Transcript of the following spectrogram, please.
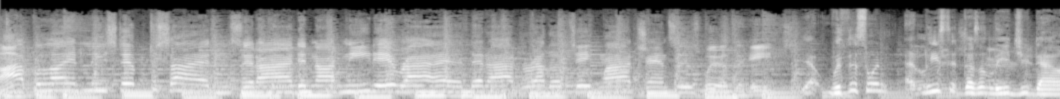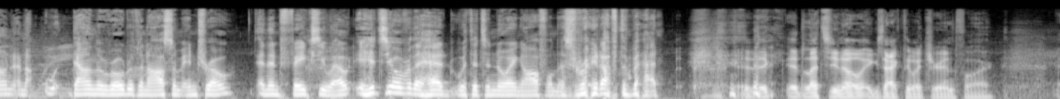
I politely stepped aside and said I did not need a ride, that I'd rather take my chances with the heat. Yeah, with this one, at least it doesn't lead you down an, down the road with an awesome intro and then fakes you out. It hits you over the head with its annoying awfulness right off the bat. it, it, it lets you know exactly what you're in for.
